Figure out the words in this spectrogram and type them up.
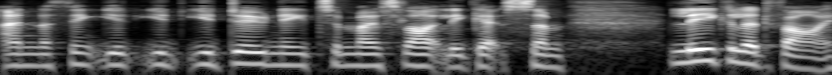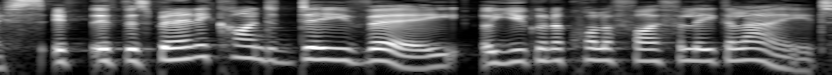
and I think you, you you do need to most likely get some legal advice. If if there's been any kind of DV, are you going to qualify for legal aid?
